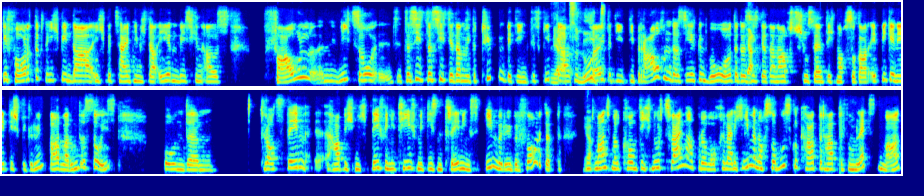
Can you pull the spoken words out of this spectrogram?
gefordert. Ich bin da, ich bezeichne mich da eher ein bisschen als faul, nicht so, das ist, das ist ja dann wieder typenbedingt. Es gibt ja, ja Leute, die, die brauchen das irgendwo, oder? Das ja. ist ja dann auch schlussendlich noch sogar epigenetisch begründbar, warum das so ist. Und ähm, Trotzdem äh, habe ich mich definitiv mit diesen Trainings immer überfordert. Ja. Und manchmal konnte ich nur zweimal pro Woche, weil ich immer noch so Muskelkater hatte vom letzten Mal.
